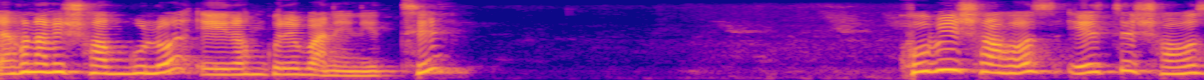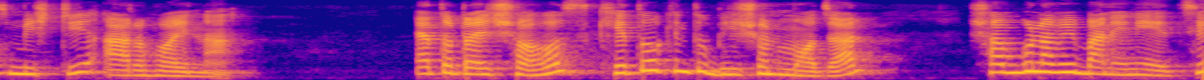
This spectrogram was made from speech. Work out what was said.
এখন আমি সবগুলো এইরকম করে বানিয়ে নিচ্ছি। খুবই সহজ, এর চেয়ে সহজ মিষ্টি আর হয় না। এতটাই সহজ, খেতেও কিন্তু ভীষণ মজার। সবগুলো আমি বানিয়ে নিয়েছি,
